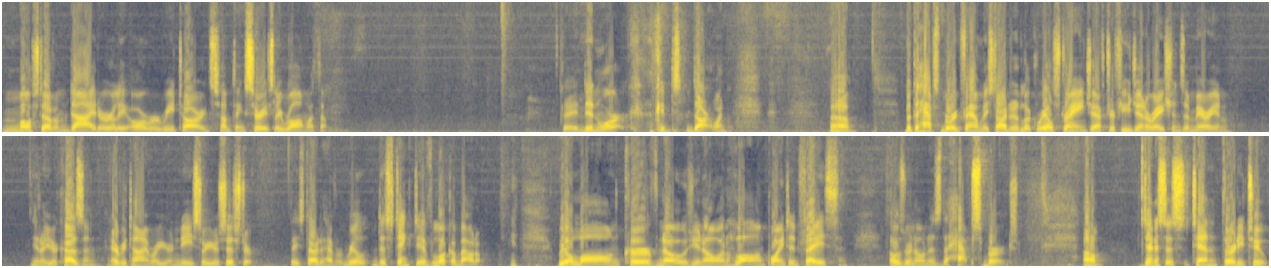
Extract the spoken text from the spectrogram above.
Most of them died early or were retards, something seriously wrong with them. Okay, it didn't work, Darwin. Uh, but the Habsburg family started to look real strange after a few generations of marrying you know, your cousin every time or your niece or your sister. They started to have a real distinctive look about them. real long curved nose, you know, and a long pointed face. Those were known as the Habsburgs. Um, Genesis 10:32.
